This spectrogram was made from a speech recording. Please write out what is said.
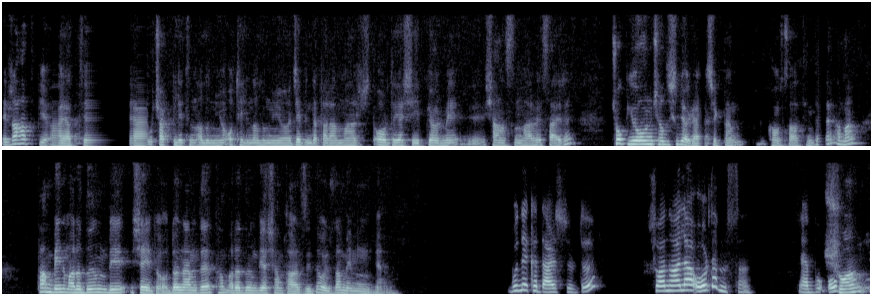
E, rahat bir hayat yani. Uçak biletin alınıyor, otelin alınıyor, cebinde paran var, işte orada yaşayıp görme e, şansın var vesaire. Çok yoğun çalışılıyor gerçekten consulting'de ama tam benim aradığım bir şeydi o. Dönemde tam aradığım bir yaşam tarzıydı. O yüzden memnunum yani. Bu ne kadar sürdü? Şu an hala orada mısın? Yani bu Şu an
